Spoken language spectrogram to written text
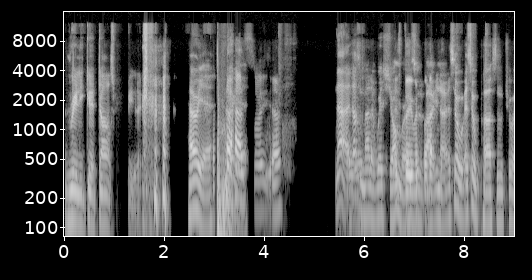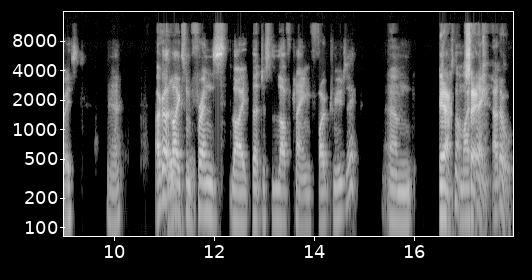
really good dance music. Hell yeah. Hell yeah. sweet? Yeah. Nah, it doesn't matter which genre it's, booming all about. You know, it's all it's all personal choice. Yeah. I got Yeah, like some yeah. friends like that just love playing folk music. Um, yeah, it's not my sick. thing at all.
